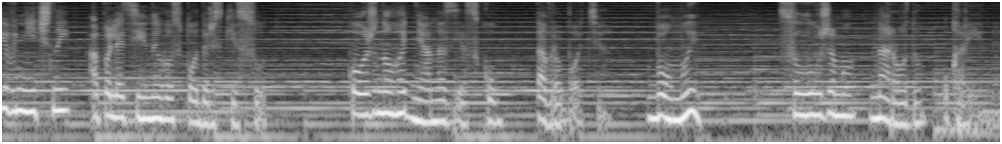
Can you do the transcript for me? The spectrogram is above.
Північний апеляційний господарський суд кожного дня на зв'язку та в роботі. Бо ми служимо народу України.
